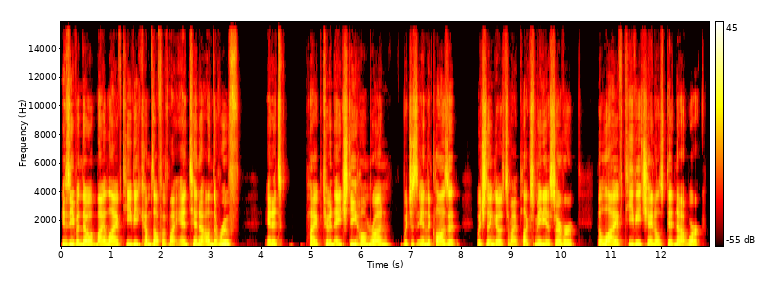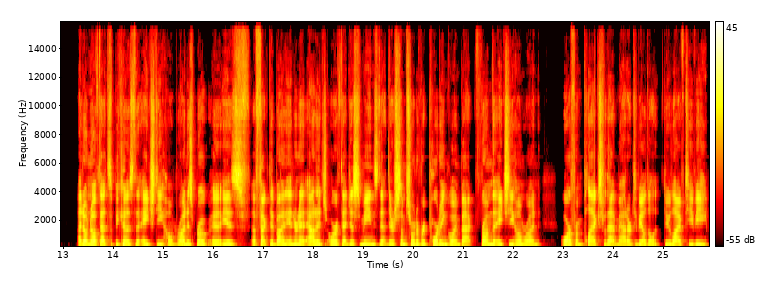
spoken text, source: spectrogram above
is even though my live TV comes off of my antenna on the roof, and it's piped to an HDHomeRun, which is in the closet, which then goes to my Plex media server, the live TV channels did not work. I don't know if that's because the HDHomeRun is broke uh, is affected by an internet outage, or if that just means that there's some sort of reporting going back from the HDHomeRun or from Plex for that matter to be able to do live TV.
